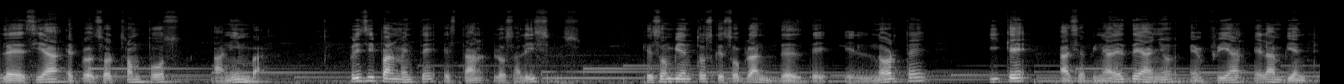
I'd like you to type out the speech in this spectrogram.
Le decía el profesor Trompos a Nimba Principalmente están los alisios, que son vientos que soplan desde el norte y que hacia finales de año enfrían el ambiente,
